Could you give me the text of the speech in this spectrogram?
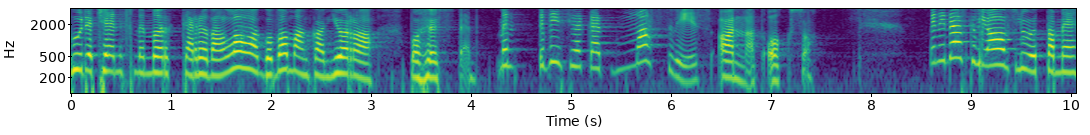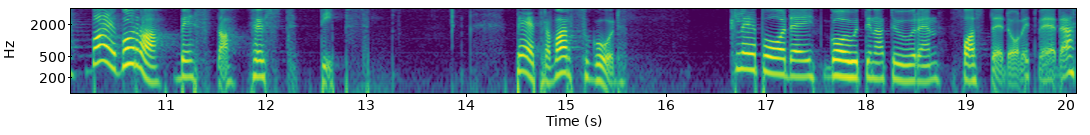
hur det känns med mörker överlag och vad man kan göra på hösten. Men det finns säkert massvis annat också. Men idag ska vi avsluta med vad är våra bästa hösttips? Petra, varsågod. Klä på dig, gå ut i naturen fast det är dåligt väder.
